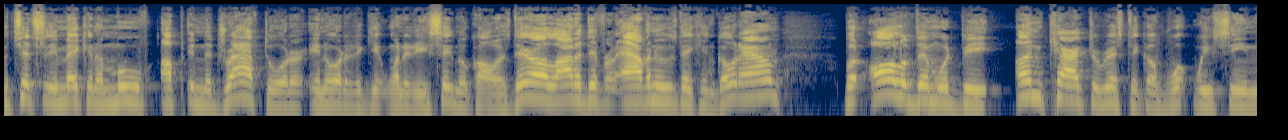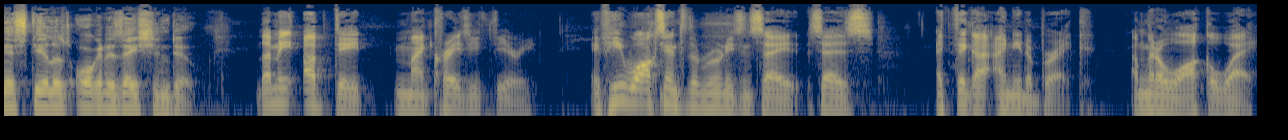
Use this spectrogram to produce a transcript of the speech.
potentially making a move up in the draft order in order to get one of these signal callers. There are a lot of different avenues they can go down, but all of them would be uncharacteristic of what we've seen this Steelers organization do. Let me update my crazy theory. If he walks into the Rooneys and say says, "I think I, I need a break. I'm going to walk away,"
